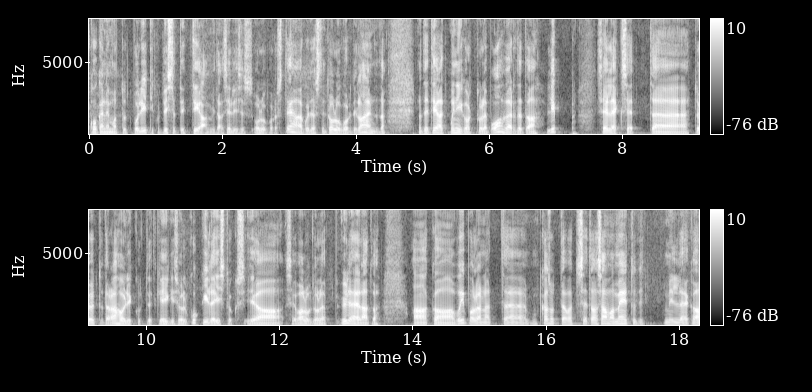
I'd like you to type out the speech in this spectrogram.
kogenematud poliitikud lihtsalt ei tea, mida sellises olukorras teha, kuidas neid olukordi lahendada. Nad ei tea, et mõnikord tuleb ohverdada lipp selleks, et äh, töötada rahulikult, et keegi sul kukile istuks ja see valu tuleb üle elada. aga võib-olla nad äh, kasutavad sedasama meetodit millega,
